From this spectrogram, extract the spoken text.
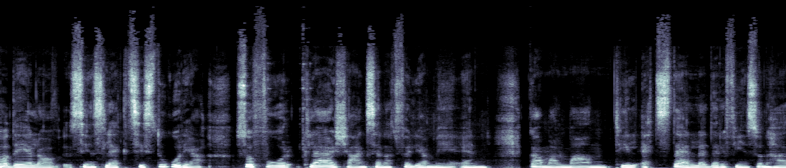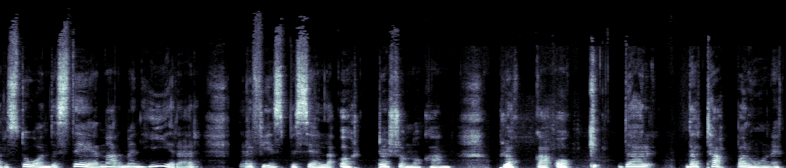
ta del av sin släkts historia så får Claire chansen att följa med en gammal man till ett ställe där det finns sådana här stående stenar, menhirer, där det finns speciella örter som de kan plocka. Och där, där tappar hon ett,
